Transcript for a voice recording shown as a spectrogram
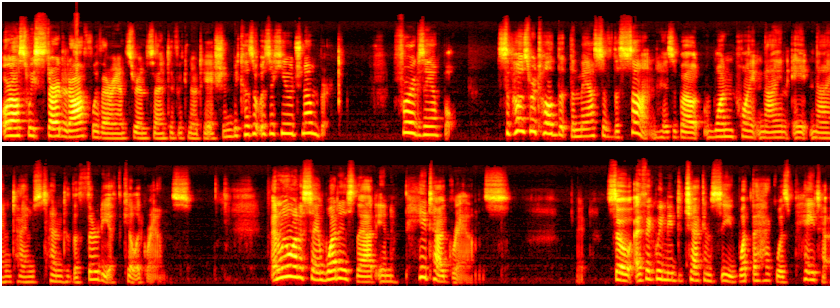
or else we started off with our answer in scientific notation because it was a huge number. For example, suppose we're told that the mass of the sun is about 1.989 times 10 to the 30th kilograms. And we want to say, what is that in petagrams? So I think we need to check and see what the heck was peta.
